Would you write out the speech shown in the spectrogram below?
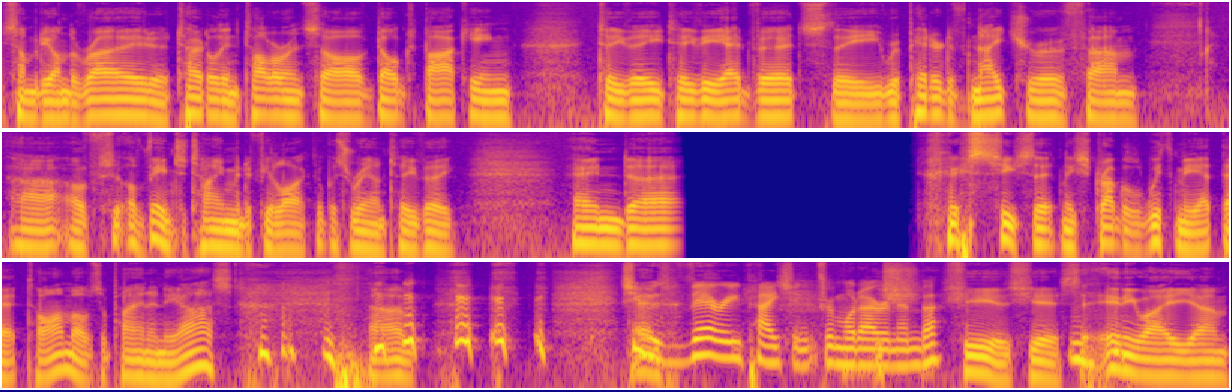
somebody on the road, a total intolerance of dogs barking, TV, TV adverts, the repetitive nature of um, uh, of, of entertainment, if you like, that was around TV, and. Uh, she certainly struggled with me at that time. I was a pain in the ass. um, she was very patient, from what I remember. She, she is, yes. anyway, um,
